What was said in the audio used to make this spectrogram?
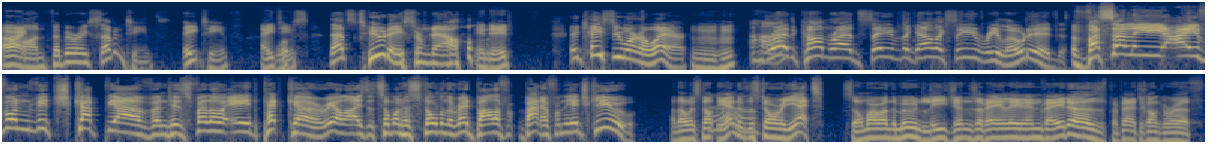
All right, on February 17th, 18th. 18th, Whoops. That's two days from now. indeed. in case you weren't aware. Mm-hmm. Uh-huh. Red Comrade Save the Galaxy Reloaded. Vasily Ivanovich Kapyav and his fellow aide Petka realize that someone has stolen the red ball- banner from the HQ. Although it's not the end of the Oh. story yet. Somewhere on the moon, legions of alien invaders prepare to conquer Earth.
